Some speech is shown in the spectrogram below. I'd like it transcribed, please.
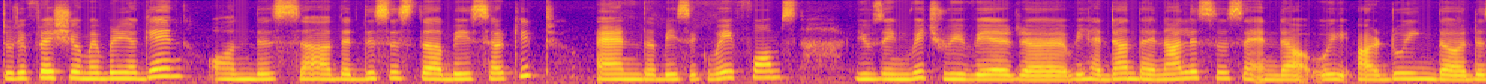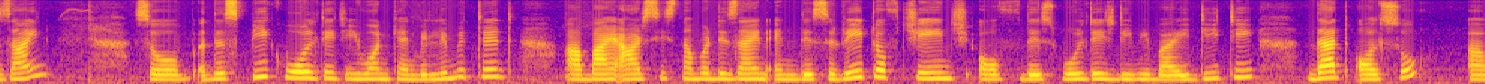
to refresh your memory again on this uh, that this is the base circuit and the basic waveforms using which we were uh, we had done the analysis and uh, we are doing the design. So, this peak voltage E1 can be limited uh, by RC snubber design and this rate of change of this voltage dV by dt that also uh,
